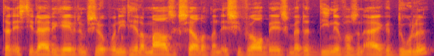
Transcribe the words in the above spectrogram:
dan is die leidinggevende misschien ook wel niet helemaal zichzelf, maar dan is hij vooral bezig met het dienen van zijn eigen doelen.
